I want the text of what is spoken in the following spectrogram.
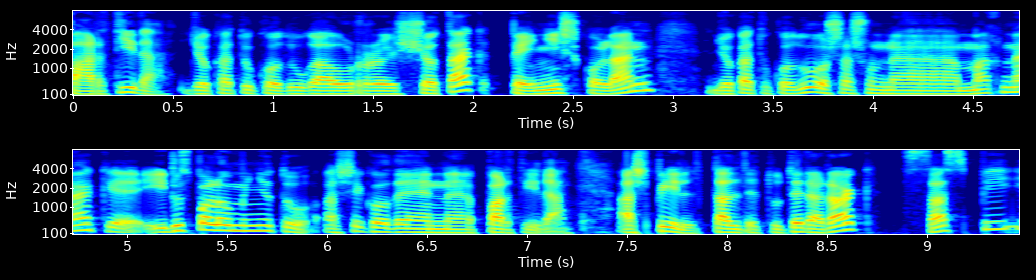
partida jokatuko du gaur xotak, peniskolan jokatuko du osasuna magnak, eh, iruzpalau minutu hasiko den partida. Aspil, talde tuterarak, zazpi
